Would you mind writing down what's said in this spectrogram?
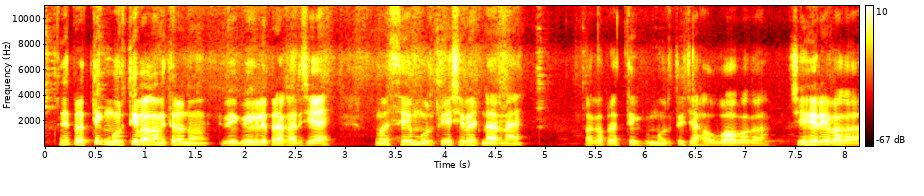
म्हणजे प्रत्येक मूर्ती बघा मित्रांनो वेगवेगळ्या प्रकारची आहे. तुम्हाला सेम मूर्ती अशी भेटणार नाही. बघा प्रत्येक मूर्तीचे हावभाव बघा चेहरे बघा.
